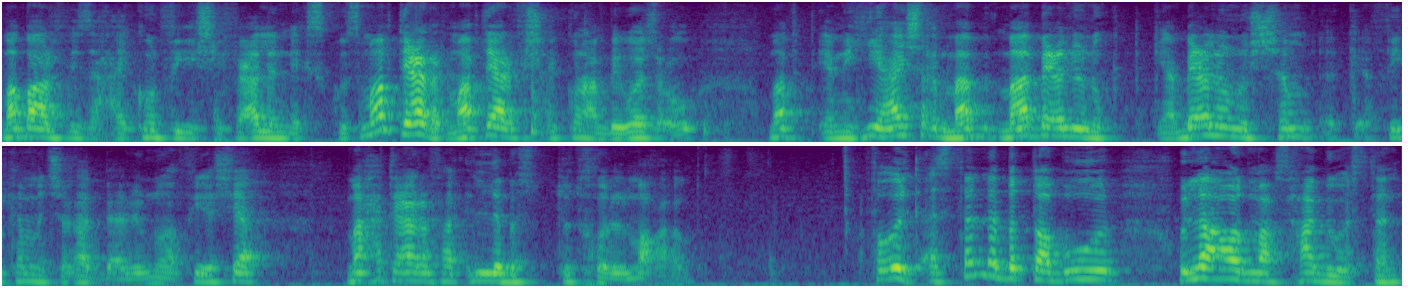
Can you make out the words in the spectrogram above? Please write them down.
ما بعرف إذا حيكون في شيء فعلا اكسكلوس ما بتعرف ما بتعرف إيش حيكون عم بيوزعوا. ما بت... يعني هي هاي شغلة ما ب... ما بيعلنوا يعني بيعلنوا الشم في كم من شغلات بيعلنوها. في أشياء ما حتعرفها إلا بس تدخل المعرض. فقلت أستنى بالطابور ولا أقعد مع أصحابي واستنى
